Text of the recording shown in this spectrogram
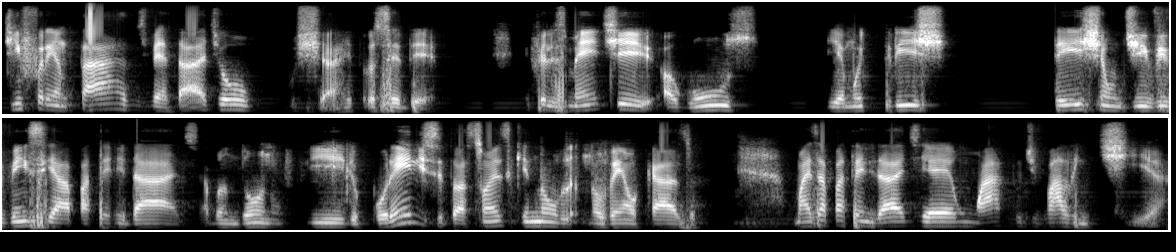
de enfrentar de verdade ou puxar, retroceder. Infelizmente, alguns, e é muito triste, deixam de vivenciar a paternidade, abandonam o filho, por N situações que não, não vem ao caso. Mas a paternidade é um ato de valentia.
